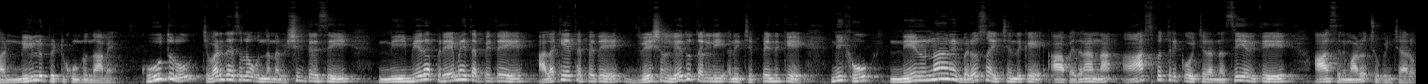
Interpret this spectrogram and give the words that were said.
కన్నీళ్ళు పెట్టుకుంటుందామె. కూతురు చివరి దశలో ఉందన్న విషయం తెలిసి నీ మీద ప్రేమే తప్పితే అలకే తప్పితే ద్వేషం లేదు తల్లి అని చెప్పేందుకే నీకు నేనున్నానని భరోసా ఇచ్చేందుకే ఆ పెదనాన్న ఆసుపత్రికి వచ్చాడన్న సీన్ అయితే ఆ సినిమాలో చూపించారు.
